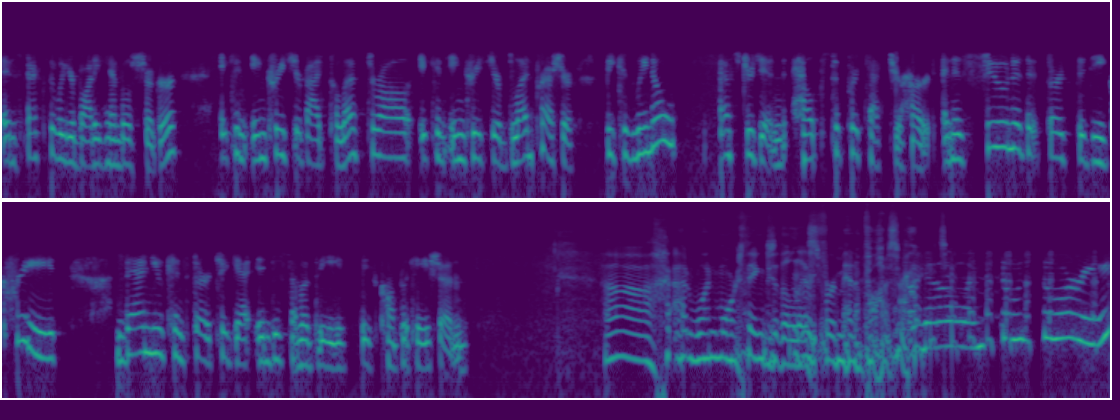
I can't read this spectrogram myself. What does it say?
it affects the way your body handles sugar. It can increase your bad cholesterol. It can increase your blood pressure because we know estrogen helps to protect your heart. And as soon as it starts to decrease, then you can start to get into some of these these complications. Uh, add one more thing to the list for menopause, right? No, I'm so sorry.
